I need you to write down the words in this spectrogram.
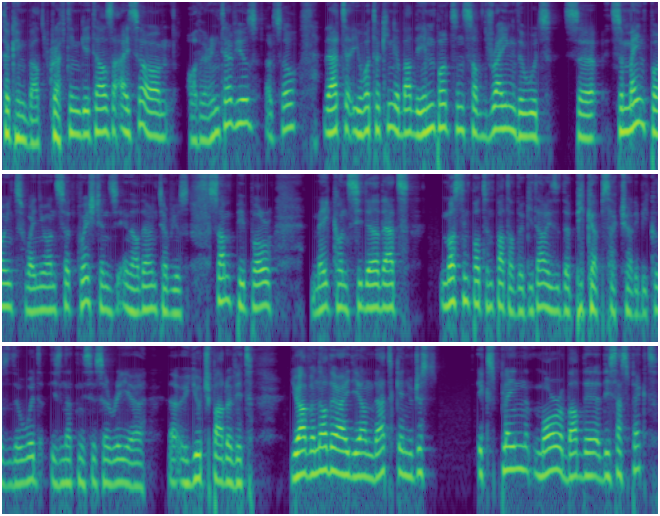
talking about crafting guitars, I saw um, other interviews also that you were talking about the importance of drying the woods. So it's a main point when you answered questions in other interviews. Some people may consider that most important part of the guitar is the pickups actually because the wood is not necessarily a, uh, a huge part of it. You have another idea on that? Can you just explain more about the, this aspect?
